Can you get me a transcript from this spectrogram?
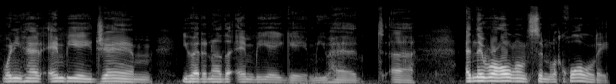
When you had NBA Jam, you had another NBA game. You had, uh, and they were all on similar quality.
